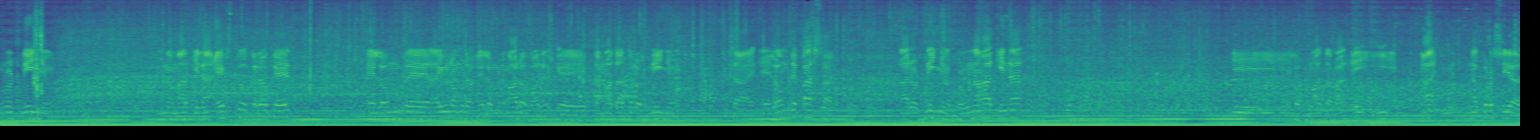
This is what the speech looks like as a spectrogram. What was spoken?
unos niños, una máquina. Esto creo que es el hombre, hay un hombre, el hombre malo, ¿vale? Que está matando a los niños. O sea, el hombre pasa a los niños por una máquina y los mata, ¿vale? Y, y- ah, una curiosidad,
